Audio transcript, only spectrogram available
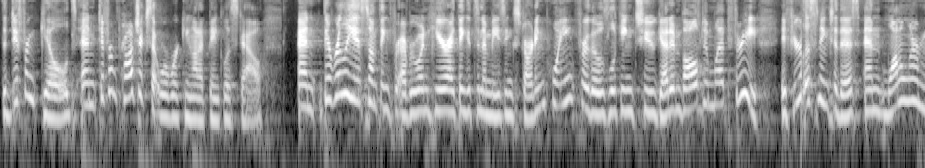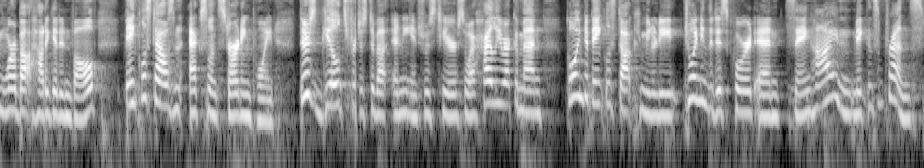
the different guilds, and different projects that we're working on at Bankless DAO. And there really is something for everyone here. I think it's an amazing starting point for those looking to get involved in Web3. If you're listening to this and want to learn more about how to get involved, Bankless DAO is an excellent starting point. There's guilds for just about any interest here, so I highly recommend going to bankless.community, joining the Discord, and saying hi and making some friends.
